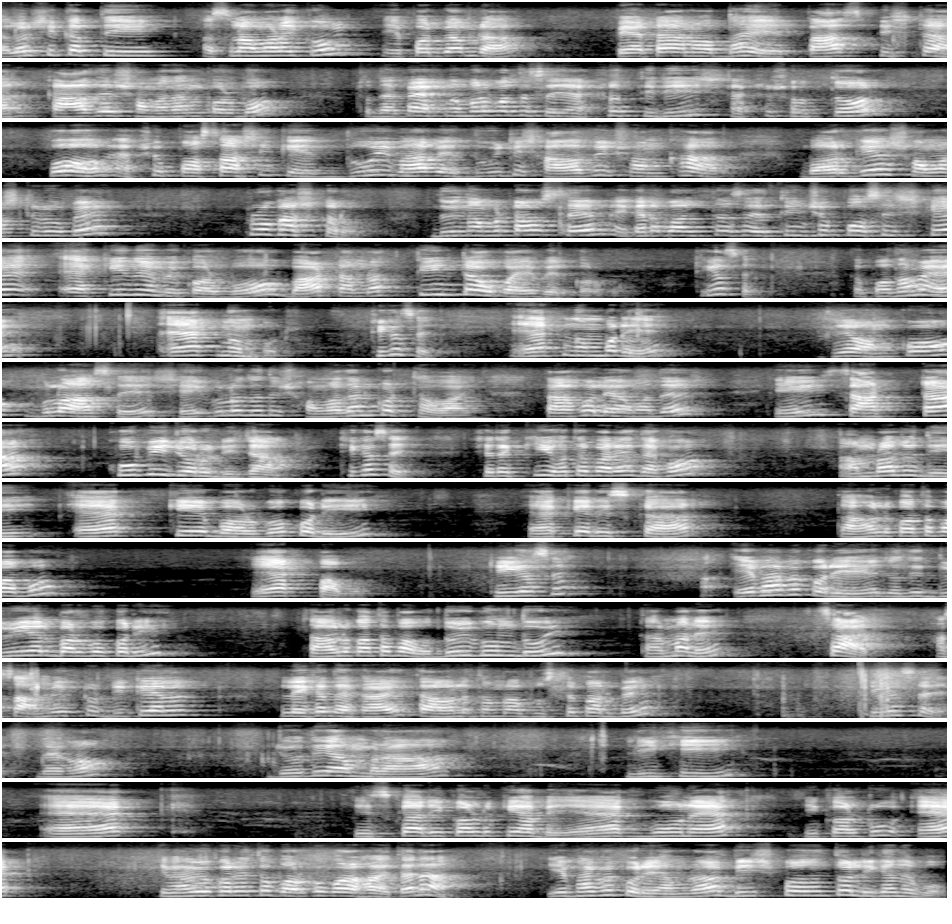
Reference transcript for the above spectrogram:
Hello শিক্ষার্থী, আসসালামু আলাইকুম। এ পর্বে আমরা প্যাটার্ন অধ্যায়ে পাঁচ পৃষ্ঠার কাজের সমাধান করব। তো দেখো, এক নম্বর বলতেছে একশো তিরিশ, একশো সত্তর ও একশো পঁচাশিকে দুইভাবে দুইটি স্বাভাবিক সংখ্যার বর্গের সমষ্টি রূপে প্রকাশ করো। দুই নম্বরটাও সেম এখানে বলতেছে তিনশো পঁচিশকে একই নিয়মে করব বাট আমরা তিনটা উপায়ে বের করব। ঠিক আছে? তো প্রথমে এক নম্বর, ঠিক আছে? এক নম্বরে যে অঙ্কগুলো আছে, সেইগুলো যদি সমাধান করতে হয়, তাহলে আমাদের এই চারটা খুবই জরুরি জানা, ঠিক আছে? সেটা কি হতে পারে? দেখো, আমরা যদি এককে বর্গ করি, একের স্কার তাহলে কত পাবো? এক পাবো, ঠিক আছে? এভাবে করে যদি দুইয়ের বর্গ করি, তাহলে কত পাবো? দুই গুণ দুই, তার মানে চার। আচ্ছা আমি একটু ডিটেল লিখে দেখাই, তাহলে তোমরা বুঝতে পারবে, ঠিক আছে? দেখো যদি আমরা লিখি এক স্কোয়ার ইকুয়াল টু কী হবে? এক গুণ এক ইকুয়াল টু এক। এভাবে করে তো বর্গ করা হয়, তাই না? এভাবে করে আমরা বিশ পর্যন্ত লিখে নেব।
